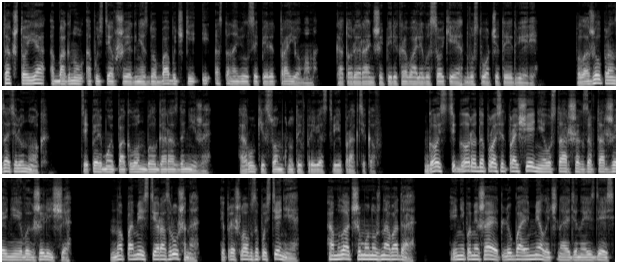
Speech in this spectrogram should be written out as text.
Так что я обогнул опустевшее гнездо бабочки и остановился перед проемом, который раньше перекрывали высокие двустворчатые двери. Положил пронзателю ног, Теперь мой поклон был гораздо ниже, а руки сомкнуты в приветствии практиков. Гости города просят прощения у старших за вторжение в их жилище. Но поместье разрушено и пришло в запустение, а младшему нужна вода. и не помешает любая мелочь, найденная здесь,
